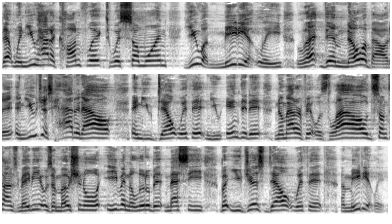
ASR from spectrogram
That when you had a conflict with someone, you immediately let them know about it and you just had it out and you dealt with it and you ended it, no matter if it was loud, sometimes maybe it was emotional, even a little bit messy, but you just dealt with it immediately.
